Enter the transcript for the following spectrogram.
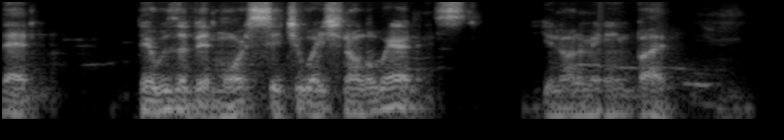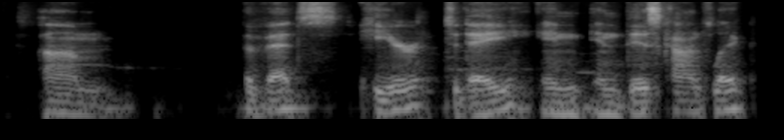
that there was a bit more situational awareness you know what i mean but um, the vets here today in in this conflict,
